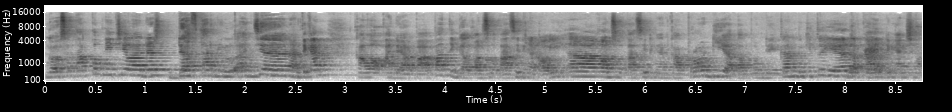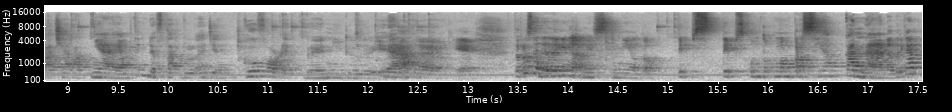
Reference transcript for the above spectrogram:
nggak usah takut nih ciladers daftar dulu aja nanti kan kalau ada apa-apa tinggal konsultasi dengan OIA, konsultasi dengan kaprodi ataupun dekan begitu ya terkait dengan syarat-syaratnya. Yang penting daftar dulu aja, go for it, berani dulu ya. Oke. Okay. Terus ada lagi nggak Miss ini untuk tips-tips untuk mempersiapkan? Nah, tadi kan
